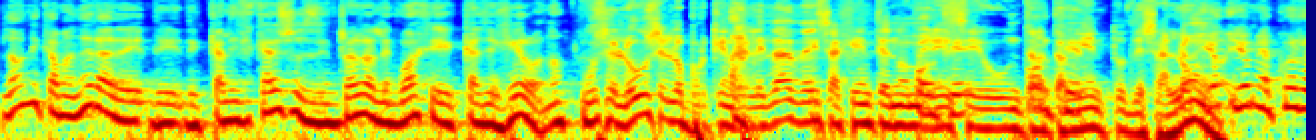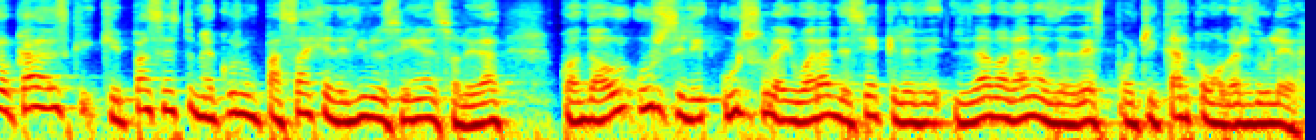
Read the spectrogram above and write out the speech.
la única manera de, calificar eso es entrar al lenguaje callejero, ¿no? Úselo, úselo, porque en realidad esa gente no merece un tratamiento de salón. Yo, me acuerdo, cada vez que, pasa esto, me acuerdo un pasaje del libro Señal de Soledad, cuando a Úrsula, Úrsula Iguarán decía que le, daba ganas de despotricar como verdulera.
